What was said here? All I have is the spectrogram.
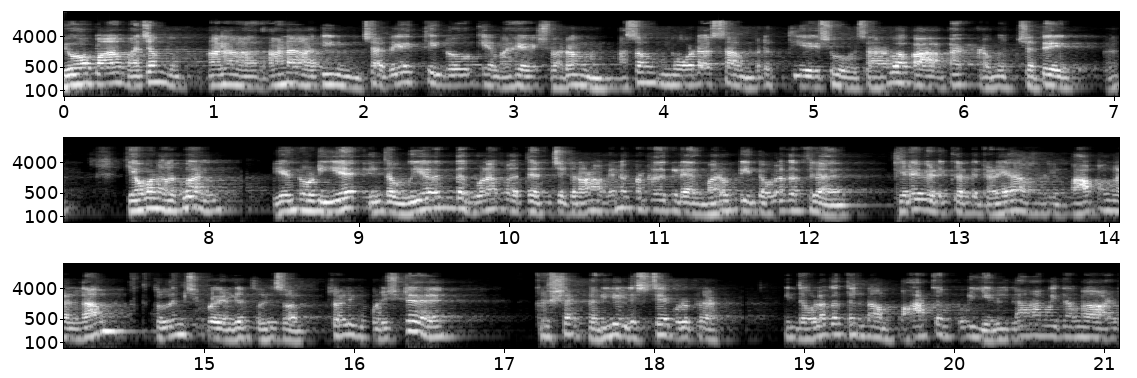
யோமா மஜம். அனா அனாதிம் ச வேத்தி லோகே மகேஸ்வரம். அசம் மோடச சமிருத்தியேஷு சர்வபாக பிரமுச்சதே. எவன் ஒருவன் என்னுடைய இந்த உயர்ந்த குணங்களை தெரிஞ்சுக்கிறான் அவன் என்ன பண்றது கிடையாது. மறுபடியும் இந்த உலகத்துல பிறவி எடுக்கிறது கிடையாது. அவனுடைய பாப்பங்கள் எல்லாம் தொலைஞ்சு போயிடுதுன்னு சொல்லி சொல் சொல்லி முடிச்சுட்டு கிருஷ்ணன் பெரிய லிஸ்டே கொடுக்குறார். இந்த உலகத்தில் நாம் பார்க்கக்கூடிய எல்லா விதமான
